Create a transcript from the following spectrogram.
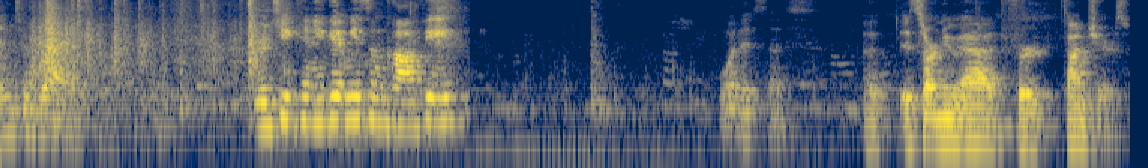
Into gray. Richie, can you get me some coffee? What is this? Uh, it's our new ad for timeshares.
